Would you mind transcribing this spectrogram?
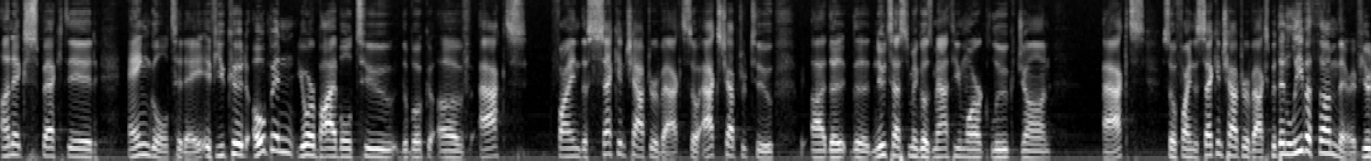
unexpected angle today. If you could open your Bible to the book of Acts, find the second chapter of Acts. So Acts chapter two, uh, the the New Testament goes Matthew, Mark, Luke, John, Acts. So find the second chapter of Acts, but then leave a thumb there. If you're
